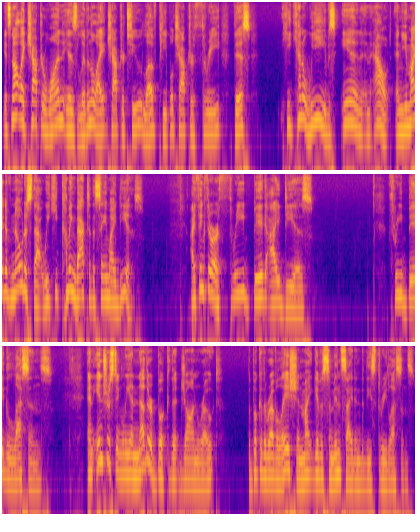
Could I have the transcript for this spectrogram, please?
it's not like chapter 1 is live in the light, chapter 2 love people, chapter 3 this he kind of weaves in and out. And you might have noticed that we keep coming back to the same ideas. I think there are three big ideas, three big lessons. And interestingly, another book that John wrote, the book of the Revelation, might give us some insight into these three lessons.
